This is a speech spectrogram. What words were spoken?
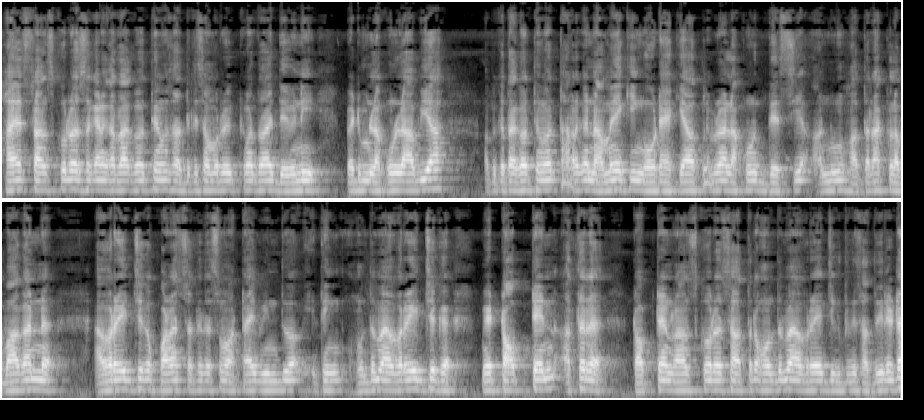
හයස් ට්‍රාන්ස්කෝරර්ස් ගැන කතා කරොත් එහෙම සදීර සමර වික්‍රම තමයි දෙවෙනි වැඩිම ලකුණු ලාභියා. අපි කතා කරොත් එහෙම තරග 9කින් ඔහුට හැකියාවක් ලැබුණා ලකුණු 294ක් ලබා ගන්න. ඇවරේජ් එක 58.8යි බිඳුව ඉතින් හොඳම ඇවරේජ් එක මේ টপ 10 අතර টপ 10 රන් ස්කෝරර්ස් අතර හොඳම ඇවරේජ් එක තියෙන සදීරට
